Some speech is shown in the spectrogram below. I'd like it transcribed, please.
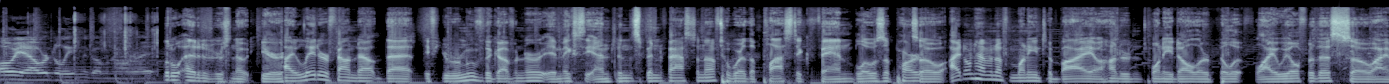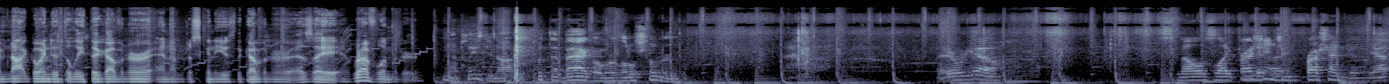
Oh yeah, we're deleting the governor, all right. Little editor's note here. I later found out that if you remove the governor, it makes the engine spin fast enough to where the plastic fan blows apart. So I don't have enough money to buy a $120 billet flywheel for this, so I'm not going to delete the governor, and I'm just going to use the governor as a rev limiter. Yeah, please do not put that bag over little children. There we go. Smells like Fresh uh, engine. Fresh engine, yeah.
